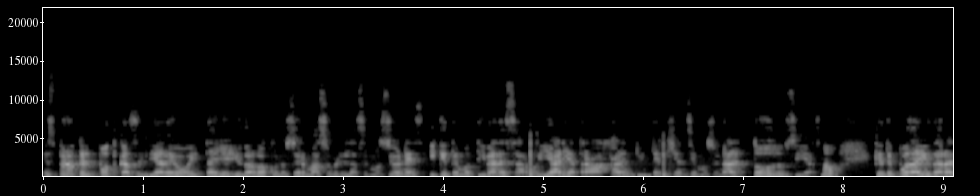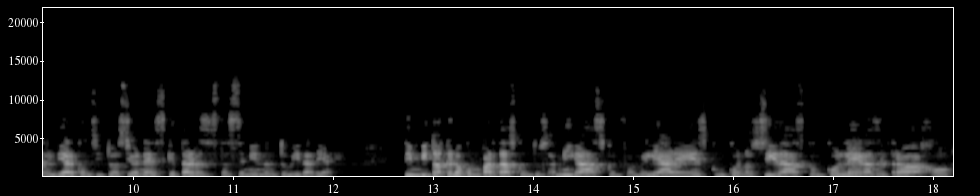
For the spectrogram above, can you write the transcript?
Espero que el podcast del día de hoy te haya ayudado a conocer más sobre las emociones y que te motive a desarrollar y a trabajar en tu inteligencia emocional todos los días, ¿no? Que te pueda ayudar a lidiar con situaciones que tal vez estás teniendo en tu vida diaria. Te invito a que lo compartas con tus amigas, con familiares, con conocidas, con colegas del trabajo,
